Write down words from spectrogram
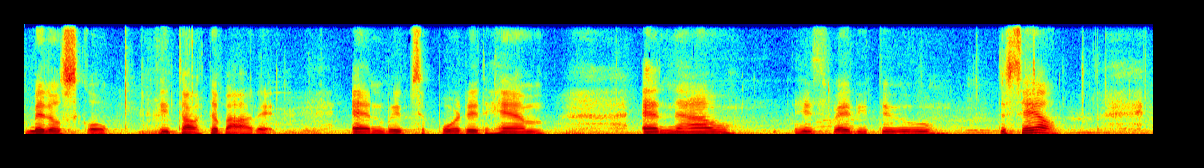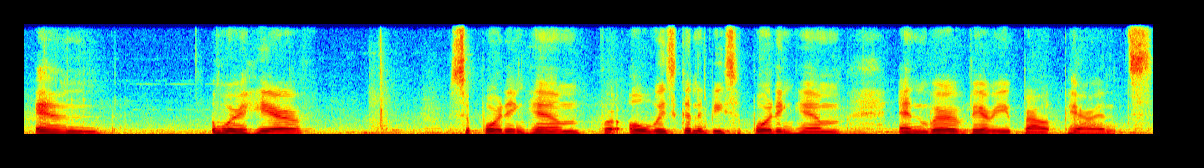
middle school. He talked about it, and we've supported him, and now he's ready to to sail, and we're here supporting him. We're always going to be supporting him, and we're very proud parents.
